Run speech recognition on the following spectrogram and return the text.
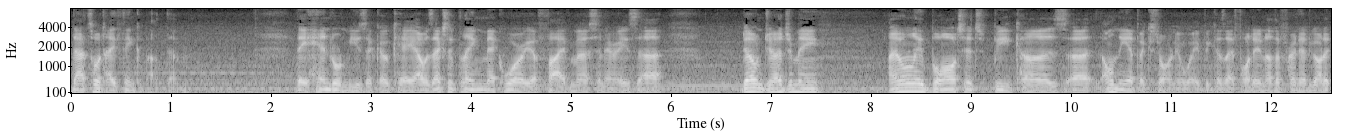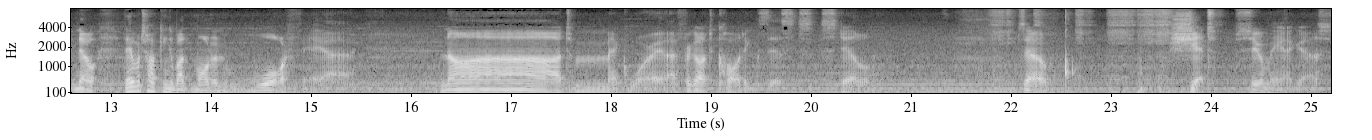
That's what I think about them. They handle music okay. I was actually playing MechWarrior 5 Mercenaries. Uh, don't judge me. I only bought it because, uh, on the Epic Store anyway, because I thought another friend had got it. No, they were talking about Modern Warfare. Not MechWarrior. I forgot COD exists still. So, shit. Sue me, I guess.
